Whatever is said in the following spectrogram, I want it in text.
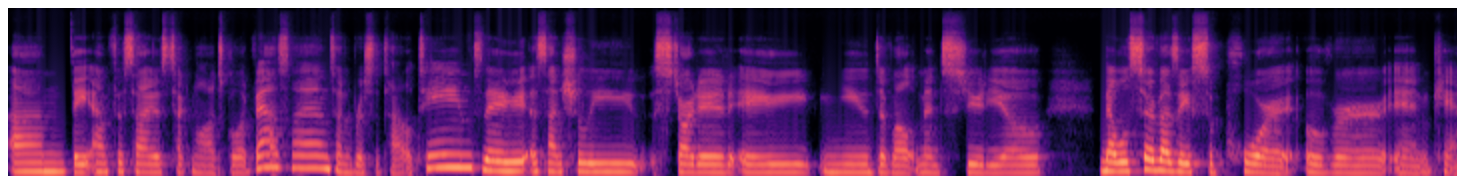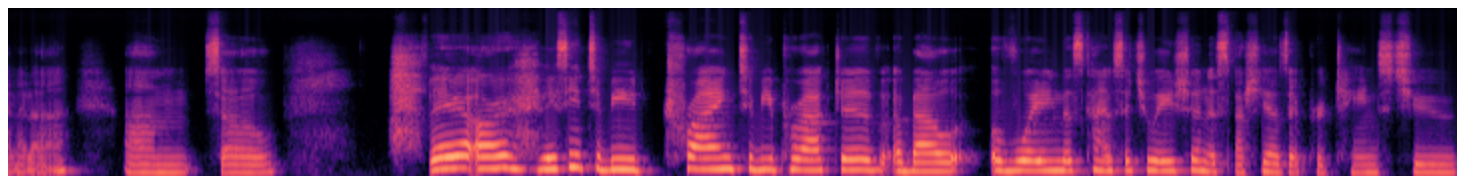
Um, they emphasize technological advancements and versatile teams. They essentially started a new development studio that will serve as a support over in Canada. Um, so they are they seem to be trying to be proactive about avoiding this kind of situation especially as it pertains to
